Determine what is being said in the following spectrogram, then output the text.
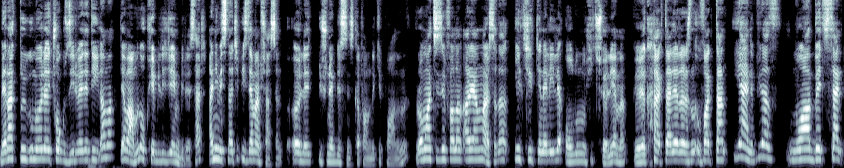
Merak duygum öyle çok zirvede değil ama devamını okuyabileceğim bir eser. Animesini açıp izlemem şahsen. Öyle düşünebilirsiniz kafamdaki puanını. Romantizm falan arayan varsa da ilk cilt geneliyle olduğunu hiç söyleyemem. Böyle karakterler arasında ufaktan yani biraz muhabbetsel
